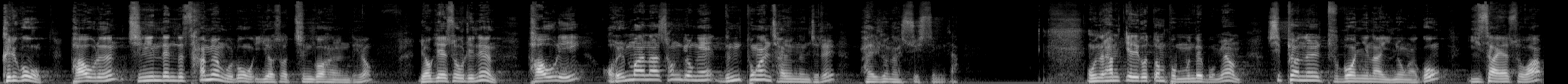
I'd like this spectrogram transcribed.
그리고 바울은 증인된 그 사명으로 이어서 증거하는데요. 여기에서 우리는 바울이 얼마나 성경에 능통한 자였는지를 발견할 수 있습니다. 오늘 함께 읽었던 본문에 보면 시편을 두 번이나 인용하고 이사야서와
